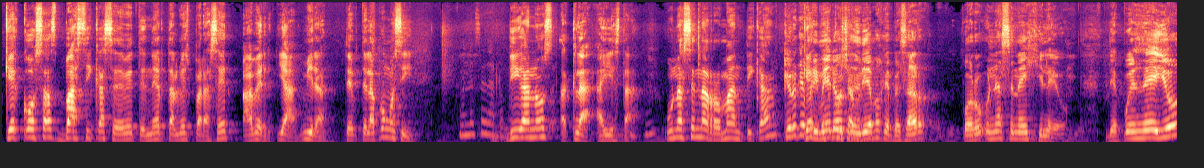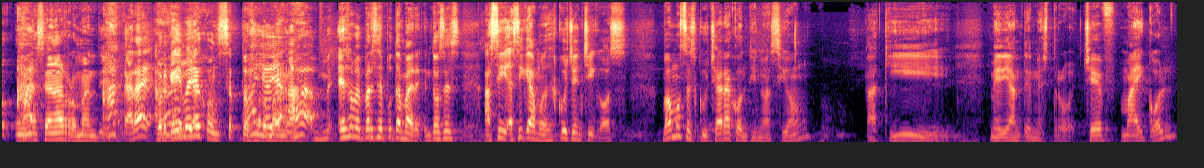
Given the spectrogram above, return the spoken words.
¿Qué cosas básicas se debe tener tal vez para hacer? A ver, ya, mira, te, te la pongo así. Una cena romántica. Díganos, ah, claro, ahí está. Una cena romántica. Creo que ¿Qué- primero escúchame. tendríamos que empezar por una cena de gileo. Después de ello, una Ah, cena romántica. Ah, caray. Porque ah, hay varios conceptos, Ah, ya. Ah, eso me parece puta madre. Entonces, así, así que vamos, escuchen chicos. Vamos a escuchar a continuación, aquí, mediante nuestro chef Michael,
